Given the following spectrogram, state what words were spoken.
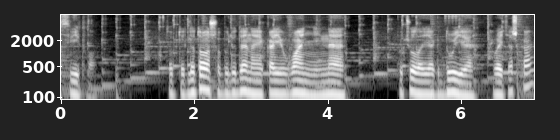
світло. Тобто для того, щоб людина, яка є в ванні, не почула, як дує витяжка.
